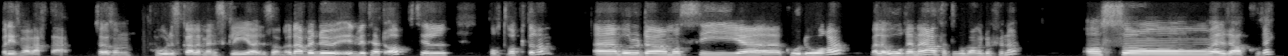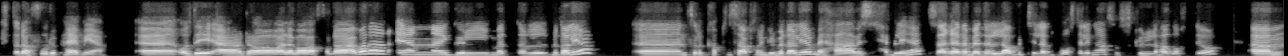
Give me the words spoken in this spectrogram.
for de som har vært der. Så det er sånn hodeskalle med en sklie og sånn. Og der ble du invitert opp til portvokteren, uh, hvor du da må si uh, kodeordet, eller ordene, alt etter hvor mange du har funnet. Og så er det da korrekt, og da får du premie. Eh, og det er da, eller var i hvert fall da jeg var der, en gullmedalje. Eh, en sånn Kaptein Sabeltann gullmedalje med havets hemmelighet. Så jeg regner med den lagd til den forestillinga som skulle ha gått i år. Um,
